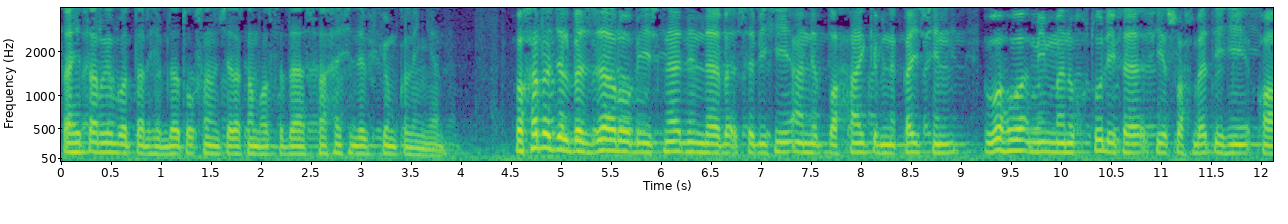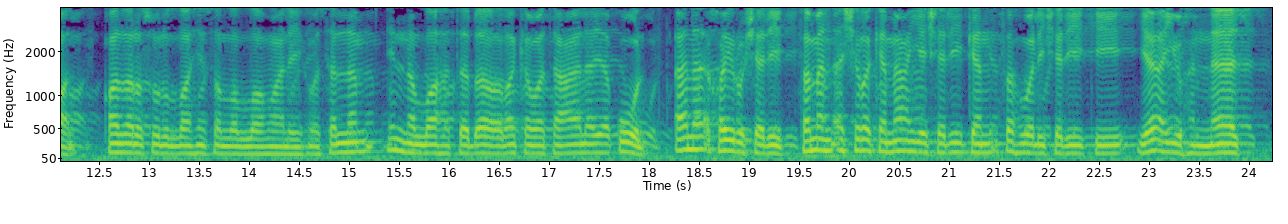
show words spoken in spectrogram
sahih targ'ib va tarhibda to'qsoninchi raqam ostida sahih deb hukm qilingan وخرج البزار بإسناد لا بأس به عن الضحاك بن قيس وهو ممن اختلف في صحبته قال قال رسول الله صلى الله عليه وسلم إن الله تبارك وتعالى يقول أنا خير شريك فمن أشرك معي شريكا فهو لشريكي. يا أيها الناس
